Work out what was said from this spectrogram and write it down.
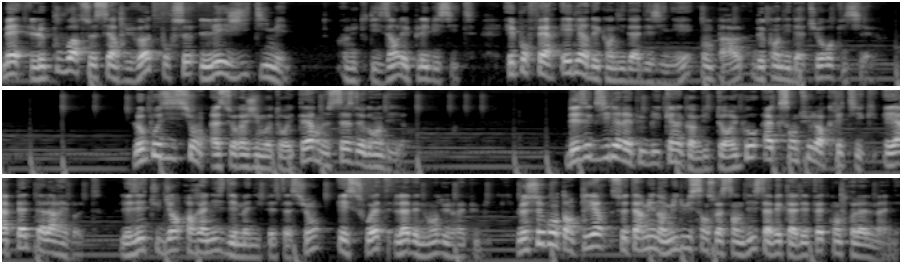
mais le pouvoir se sert du vote pour se légitimer, en utilisant les plébiscites. Et pour faire élire des candidats désignés, on parle de candidature officielle. L'opposition à ce régime autoritaire ne cesse de grandir. Des exilés républicains comme Victor Hugo accentuent leurs critiques et appellent à la révolte. Les étudiants organisent des manifestations et souhaitent l'avènement d'une république. Le Second Empire se termine en 1870 avec la défaite contre l'Allemagne.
